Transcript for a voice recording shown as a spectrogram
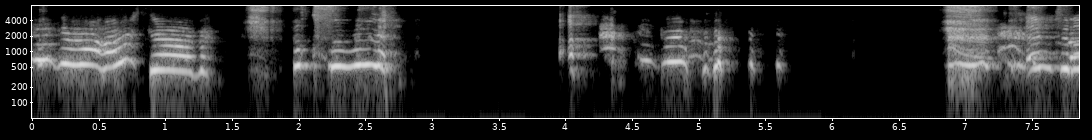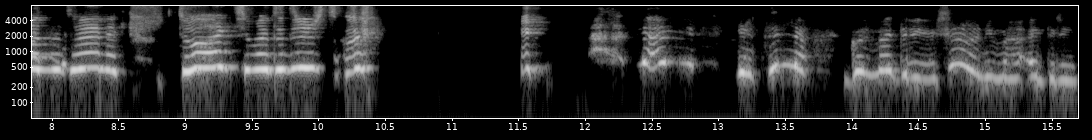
يا جماعة وش هذا؟ أقسم بالله. أنت ردت بالك توهقتي ما تدري إيش تقول لأني قلت له قول ما أدري أنا ما أدري؟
